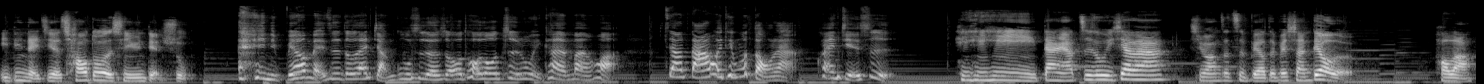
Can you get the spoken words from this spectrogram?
一定累积了超多的幸运点数。哎，你不要每次都在讲故事的时候偷偷置入你看的漫画。这样大家会听不懂啦，快点解释！嘿嘿嘿，当然要记录一下啦，希望这次不要再被删掉了。好啦，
